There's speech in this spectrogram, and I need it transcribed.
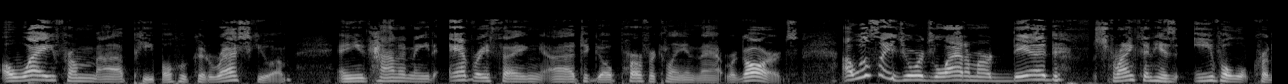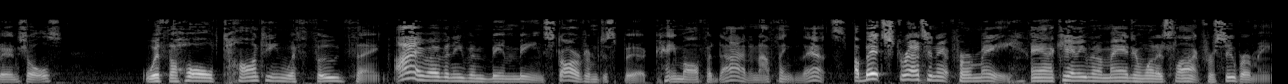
away from uh, people who could rescue him, and you kind of need everything uh, to go perfectly in that regards. I will say George Latimer did strengthen his evil credentials with the whole taunting with food thing. I haven't even been being starved. I'm just uh, came off a diet and I think that's a bit stretching it for me. And I can't even imagine what it's like for Superman.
